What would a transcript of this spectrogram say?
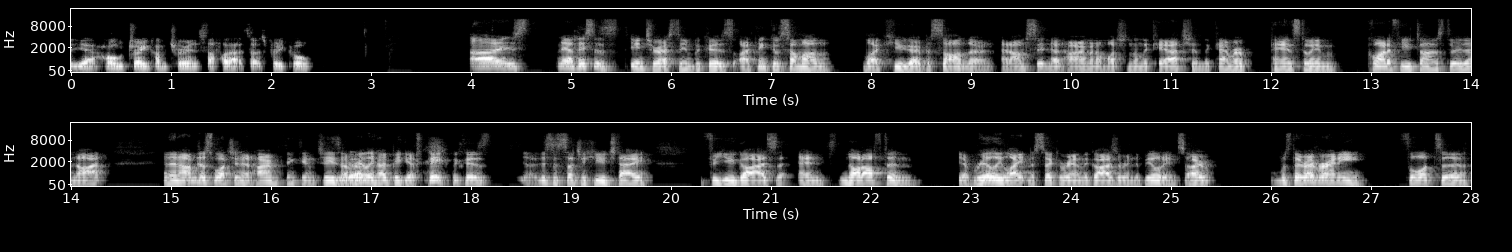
yeah, whole dream come true and stuff like that. So it's pretty cool. Uh, is now this is interesting because I think of someone like Hugo Besson, and, and I'm sitting at home and I'm watching on the couch, and the camera pans to him quite a few times through the night, and then I'm just watching at home thinking, "Geez, I really hope he gets picked because you know this is such a huge day for you guys, and not often, yeah, really late in the second round, the guys are in the building. So, was there ever any thought to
